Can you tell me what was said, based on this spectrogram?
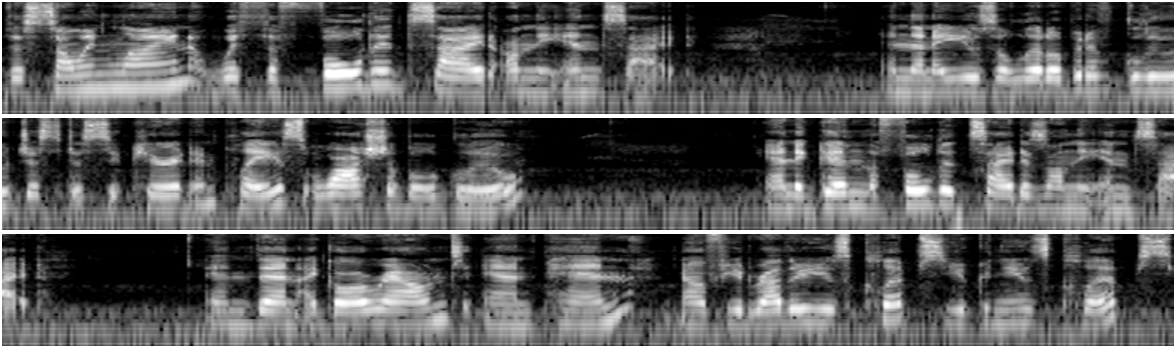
the sewing line with the folded side on the inside. And then I use a little bit of glue just to secure it in place, washable glue. And again, the folded side is on the inside. and then I go around and pin. Now if you'd rather use clips, you can use clips.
